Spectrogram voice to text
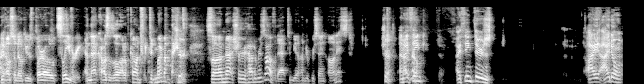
I also know he was pro-slavery, and that causes a lot of conflict in my mind. Sure. So I'm not sure how to resolve that. To be 100% honest. Sure. And I I, don't know. think I think there's I I don't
